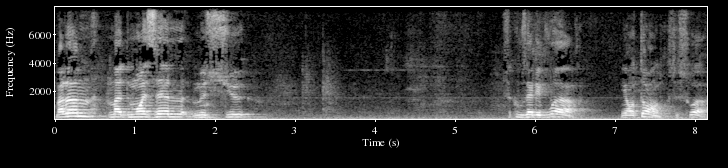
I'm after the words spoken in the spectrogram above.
Madame, mademoiselle, monsieur, ce que vous allez voir et entendre ce soir,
